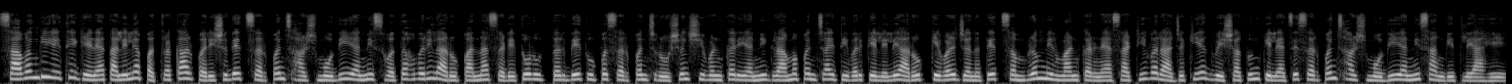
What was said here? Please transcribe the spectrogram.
सावंगी येथे घेण्यात आलेल्या पत्रकार परिषदेत सरपंच हर्ष मोदी यांनी स्वतःवरील आरोपांना सडेतोड उत्तर देत उपसरपंच रोशन शिवणकर यांनी ग्रामपंचायतीवर केलेले आरोप केवळ जनतेत संभ्रम निर्माण करण्यासाठी व राजकीय द्वेषातून केल्याचे सरपंच हर्ष मोदी यांनी सांगितले आहे.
